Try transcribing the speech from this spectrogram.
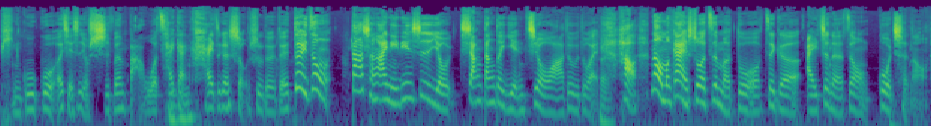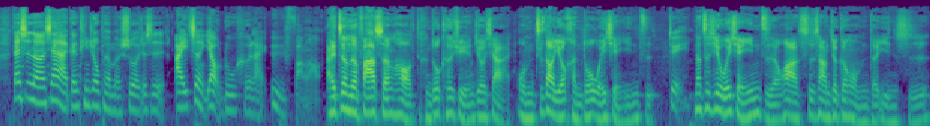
评估过，而且是有十分把握才敢开这个手术，嗯、对不对？对于这种。大肠癌你一定是有相当的研究啊，对不对？对。好，那我们刚才说了这么多这个癌症的这种过程哦，但是呢，现在来跟听众朋友们说，就是癌症要如何来预防哦？癌症的发生哈，很多科学研究下来，我们知道有很多危险因子。对。那这些危险因子的话，事实上就跟我们的饮食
